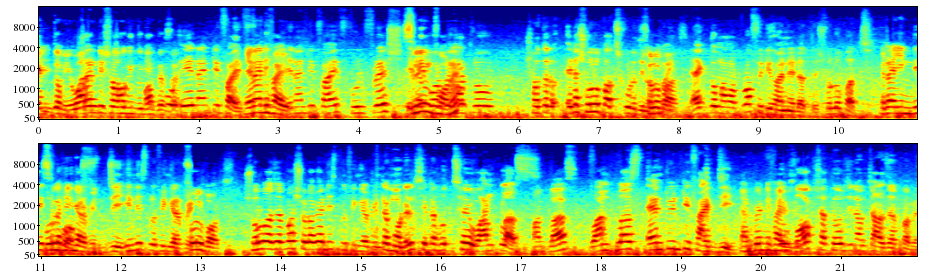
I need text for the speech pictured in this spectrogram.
একদমই ওয়ারেন্টি সহ কিন্তু কিনতেছে A ninety five A ninety five A ninety five full fresh slim হ্যাঁ? মাত্র সতেরো এটা ষোলো পাঁচ করে দিলাম 16 পাঁচ। একদম আমার প্রফিটই হয় না এটাতে ষোলো পাঁচ। এটা ইন ডিসপ্লে ফিঙ্গারপ্রিন্ট জি in display fingerprint full box ষোলো হাজার পাঁচশো টাকায় ডিসপ্লে ফিঙ্গারপ্রিন্ট একটা মডেল সেটা হচ্ছে OnePlus OnePlus OnePlus N twenty five G M25 box সাথে অরিজিনাল চার্জার পাবেন।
